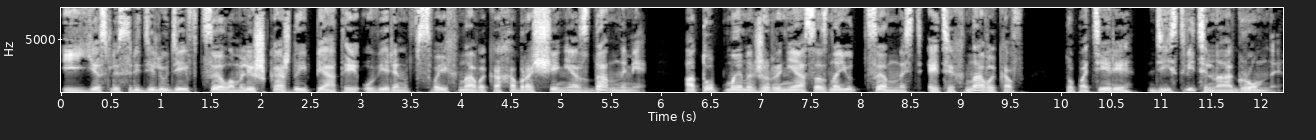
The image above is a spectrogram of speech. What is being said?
И если среди людей в целом лишь каждый пятый уверен в своих навыках обращения с данными, а топ-менеджеры не осознают ценность этих навыков, то потери действительно огромны.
